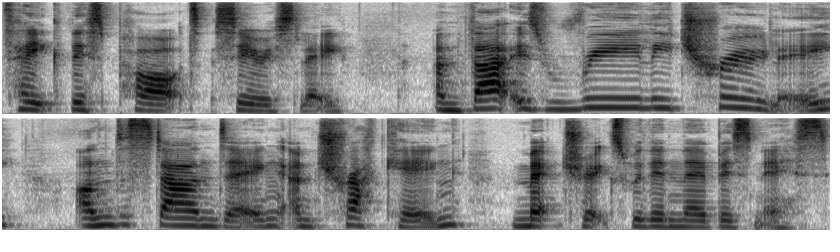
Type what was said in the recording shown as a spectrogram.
take this part seriously. And that is really, truly understanding and tracking metrics within their business.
